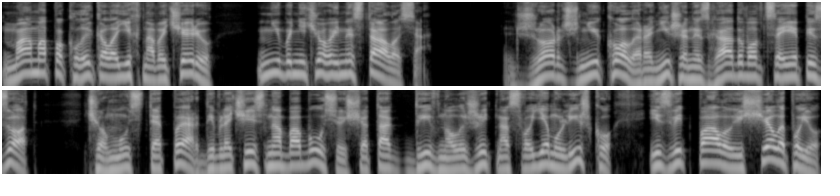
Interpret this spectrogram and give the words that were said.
мама покликала їх на вечерю, ніби нічого й не сталося. Джордж ніколи раніше не згадував цей епізод. Чомусь тепер, дивлячись на бабусю, що так дивно лежить на своєму ліжку із відпалою щелепою,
